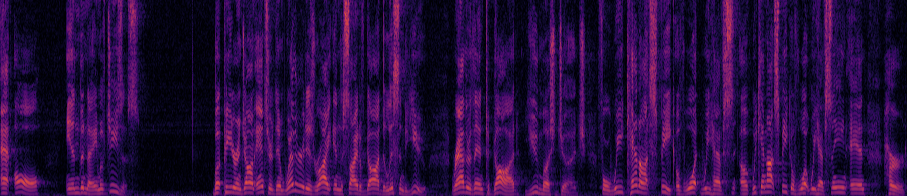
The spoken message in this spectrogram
at all in the name of Jesus. But Peter and John answered them, Whether it is right in the sight of God to listen to you, rather than to God, you must judge. For we cannot speak of what we have uh, we cannot speak of what we have seen and heard.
